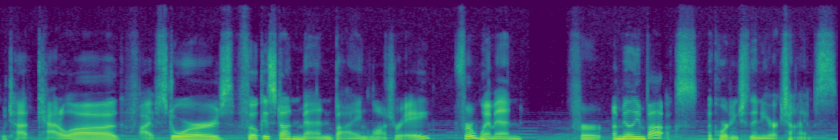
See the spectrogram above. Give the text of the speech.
which had catalog, five stores, focused on men buying lingerie for women for a million bucks, according to the New York Times.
